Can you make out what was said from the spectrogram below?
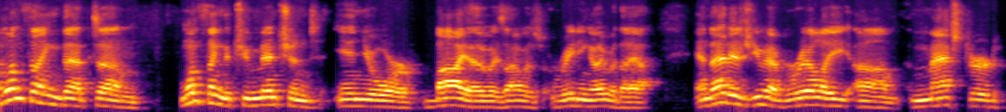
one thing that um, one thing that you mentioned in your bio as I was reading over that, and that is you have really um, mastered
